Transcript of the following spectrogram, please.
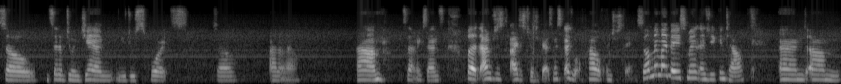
So instead of doing gym, you do sports. So I don't know. Um, does that make sense? But I'm just I just told you guys my schedule. How interesting. So I'm in my basement, as you can tell, and um,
